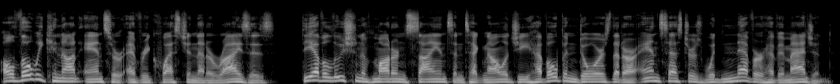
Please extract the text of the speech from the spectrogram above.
Although we cannot answer every question that arises, the evolution of modern science and technology have opened doors that our ancestors would never have imagined.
